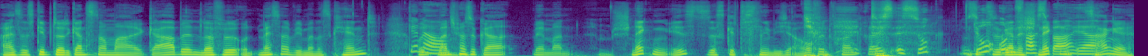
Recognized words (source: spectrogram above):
Also es gibt dort ganz normal Gabeln, Löffel und Messer, wie man es kennt. Genau. Und manchmal sogar, wenn man ähm, Schnecken isst, das gibt es nämlich auch in Frankreich. das ist so, so sogar eine unfassbar. Ja. Schneckenzange.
